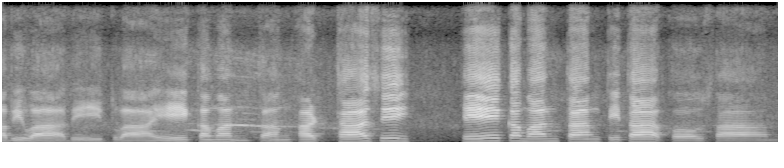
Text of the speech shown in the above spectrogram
अभिवादित्वा एकमन्तम् अट्ठासि एकमन्तं थिता कोसाम्।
